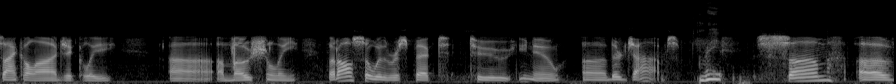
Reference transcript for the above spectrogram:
psychologically, uh, emotionally, but also with respect to, you know, uh, their jobs. Right. Some of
